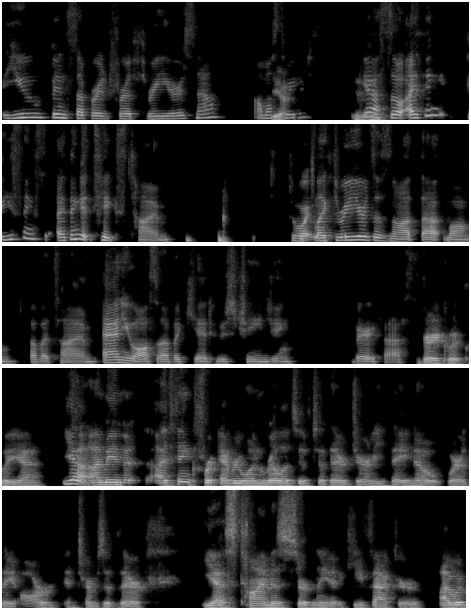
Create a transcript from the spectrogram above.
You've been separated for three years now, almost yeah. three years. Mm-hmm. Yeah, so I think these things. I think it takes time to work. Like three years is not that long of a time, and you also have a kid who's changing very fast. Very quickly, yeah. Yeah, I mean, I think for everyone relative to their journey, they know where they are in terms of their yes, time is certainly a key factor. I would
